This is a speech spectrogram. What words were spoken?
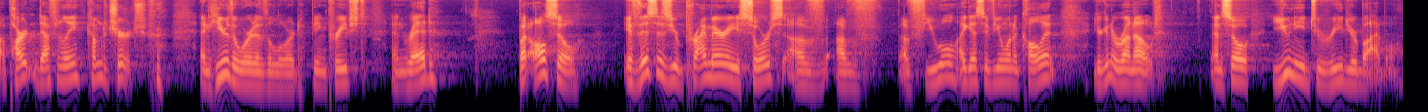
a part definitely come to church. and hear the word of the Lord being preached and read. But also, if this is your primary source of, of, of fuel, I guess if you want to call it, you're going to run out. And so you need to read your Bible.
